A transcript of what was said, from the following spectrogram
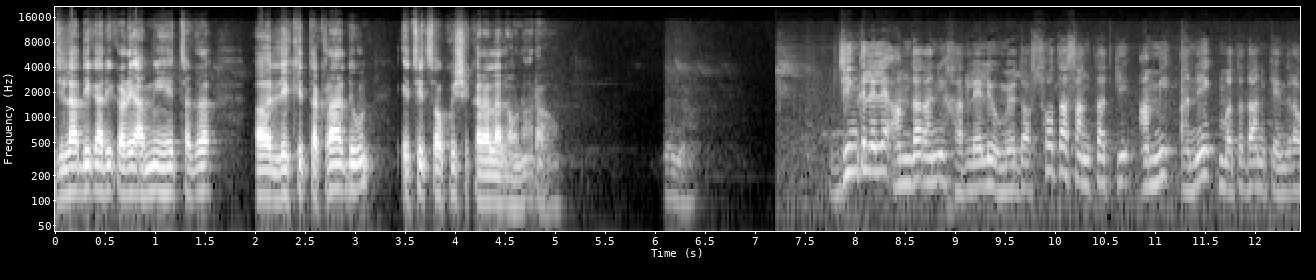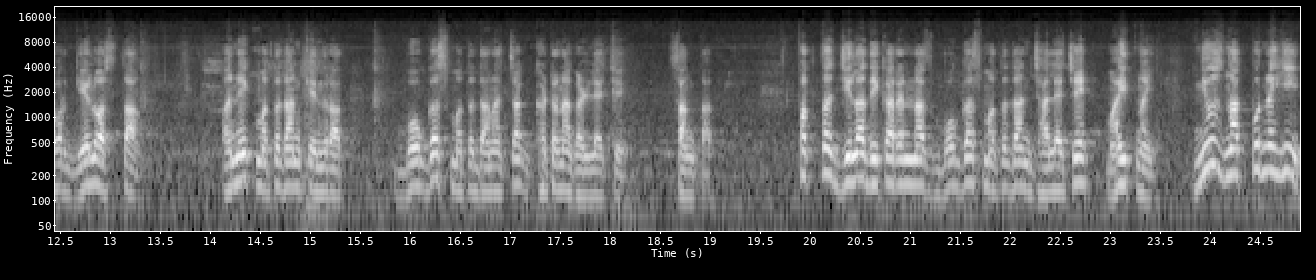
जिल्हाधिकारीकडे आम्ही हे सगळं लेखी तक्रार देऊन याची चौकशी करायला लावणार आहोत. जिंकलेले आमदार आणि हरलेले उमेदवार स्वतः सांगतात की आम्ही अनेक मतदान केंद्रावर गेलो असता अनेक मतदान केंद्रात बोगस मतदानाच्या घटना घडल्याचे सांगतात. फक्त जिल्हाधिकाऱ्यांनाच बोगस मतदान झाल्याचे माहीत नाही. न्यूज नागपूरनेही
